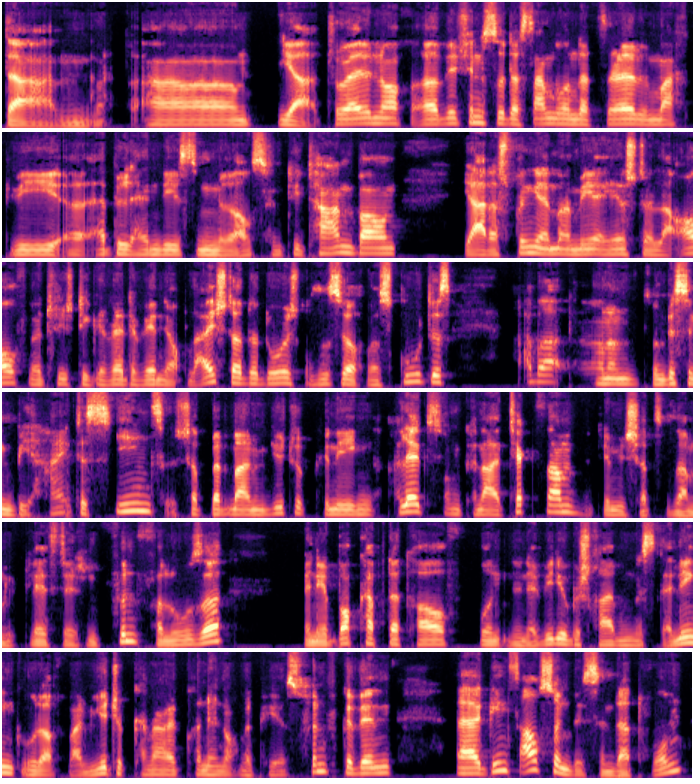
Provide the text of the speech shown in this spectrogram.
dann, äh, ja, Joel noch, äh, wie findest du, dass Samsung dasselbe macht wie äh, Apple-Handys aus dem Titan bauen? Ja, da springen ja immer mehr Hersteller auf. Natürlich, die Geräte werden ja auch leichter dadurch. Das ist ja auch was Gutes. Aber ähm, so ein bisschen behind the scenes. Ich habe mit meinem YouTube-Kollegen Alex vom Kanal TechSam, mit dem ich ja zusammen PlayStation 5 verlose. Wenn ihr Bock habt darauf, unten in der Videobeschreibung ist der Link oder auf meinem YouTube-Kanal könnt ihr noch eine PS5 gewinnen. Äh, Ging es auch so ein bisschen darum,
